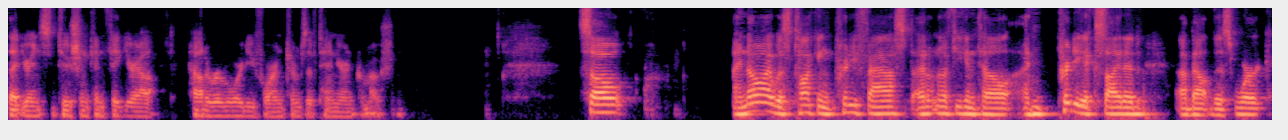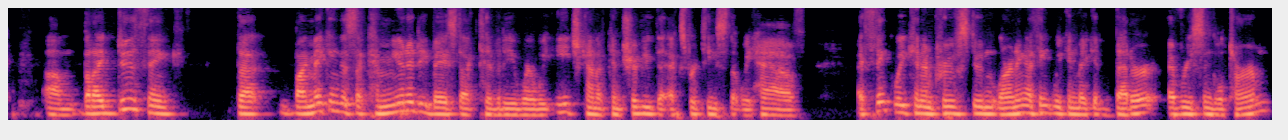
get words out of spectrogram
that your institution can figure out how to reward you for in terms of tenure and promotion. So I know I was talking pretty fast. I don't know if you can tell. I'm pretty excited about this work. Um, but I do think that by making this a community-based activity where we each kind of contribute the expertise that we have, I think we can improve student learning. I think we can make it better every single term.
